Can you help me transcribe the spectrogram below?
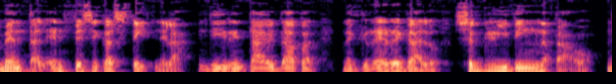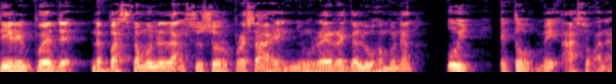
mental and physical state nila. Hindi rin tayo dapat nagre-regalo sa grieving na tao. Hindi rin pwede na basta mo na lang susurpresahin yung re-regaluhan mo ng, Uy, eto, may aso ka na.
